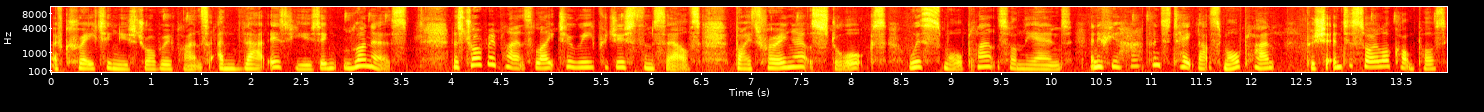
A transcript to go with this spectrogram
of creating new strawberry plants and that is using runners. Now strawberry plants like to reproduce themselves by throwing out stalks with small plants on the end and if you happen to take that small plant, push it into soil or compost,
